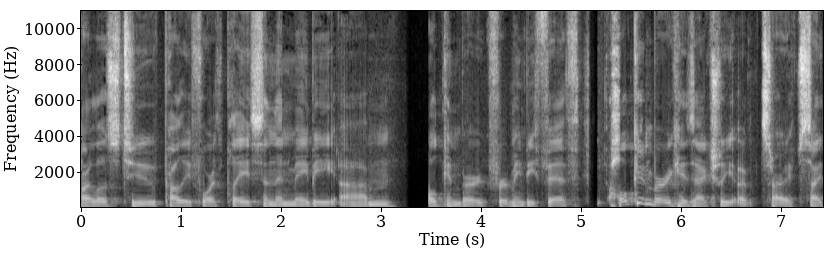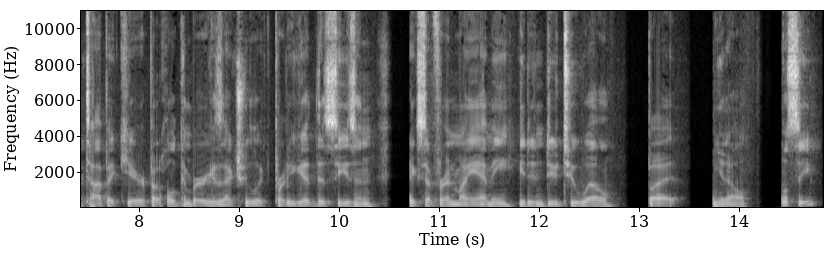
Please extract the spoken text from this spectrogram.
Carlos to probably fourth place, and then maybe um, Hulkenberg for maybe fifth. Hulkenberg has actually, uh, sorry, side topic here, but Hulkenberg has actually looked pretty good this season, except for in Miami. He didn't do too well, but, you know, we'll see.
